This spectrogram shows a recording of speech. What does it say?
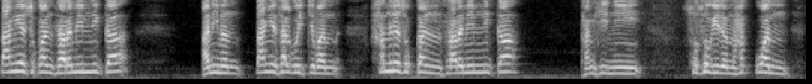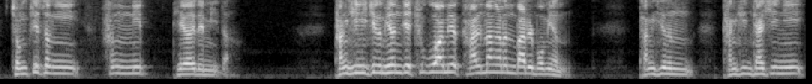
땅에 속한 사람입니까? 아니면 땅에 살고 있지만 하늘에 속한 사람입니까? 당신이 소속이 된 확고한 정체성이 확립되어야 됩니다. 당신이 지금 현재 추구하며 갈망하는 바를 보면 당신은 당신 자신이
